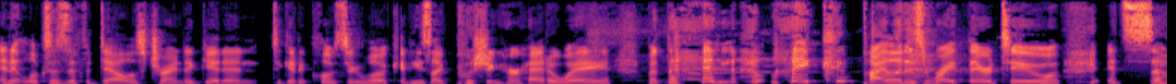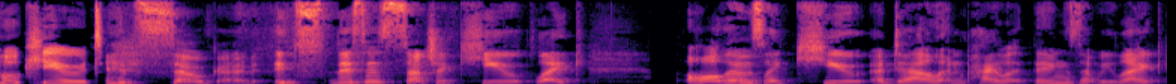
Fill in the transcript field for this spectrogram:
and it looks as if Adele is trying to get in to get a closer look and he's like pushing her head away. But then like Pilot is right there too. It's so cute. It's so good. It's this is such a cute like all those like cute Adele and Pilot things that we like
